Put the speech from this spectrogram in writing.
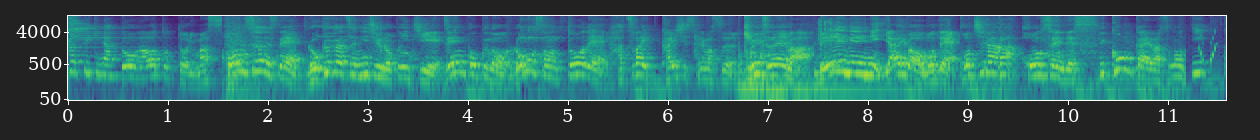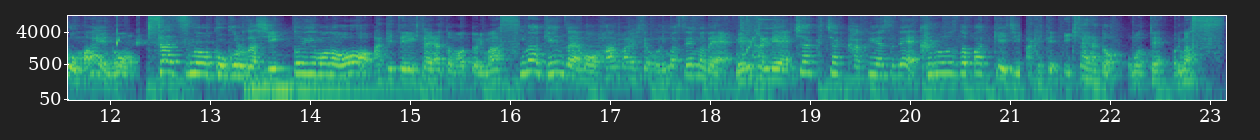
画的な動画を撮っております。本戦はですね6月26日全国のローソン等で発売開始されます。鬼滅の刃黎明に刃を持てこちらが本戦です。で今回はその1個前の鬼殺の志というものを開けていきたいなと思っております。今現在も販売しておりませんのでメルカリでめちゃくちゃ確格安でクローズドパッケージ開けていきたいなと思っております。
